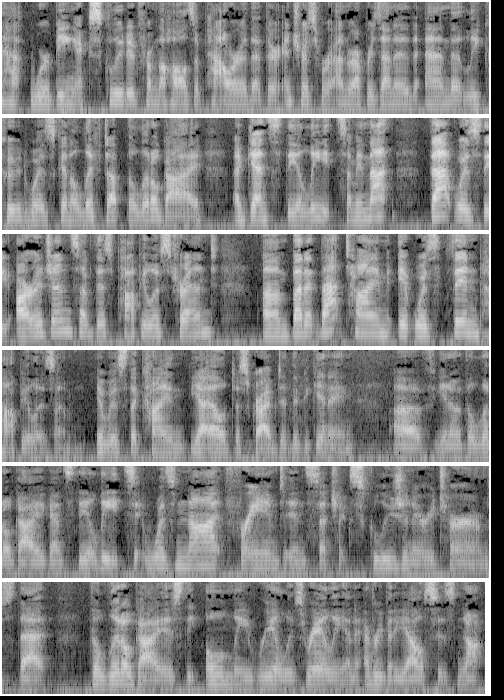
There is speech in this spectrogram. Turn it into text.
ha- were being excluded from the halls of power, that their interests were unrepresented, and that Likud was going to lift up the little guy against the elites. I mean that that was the origins of this populist trend. Um, but at that time, it was thin populism. It was the kind Yael described at the beginning of you know the little guy against the elites. It was not framed in such exclusionary terms that the little guy is the only real Israeli and everybody else is not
